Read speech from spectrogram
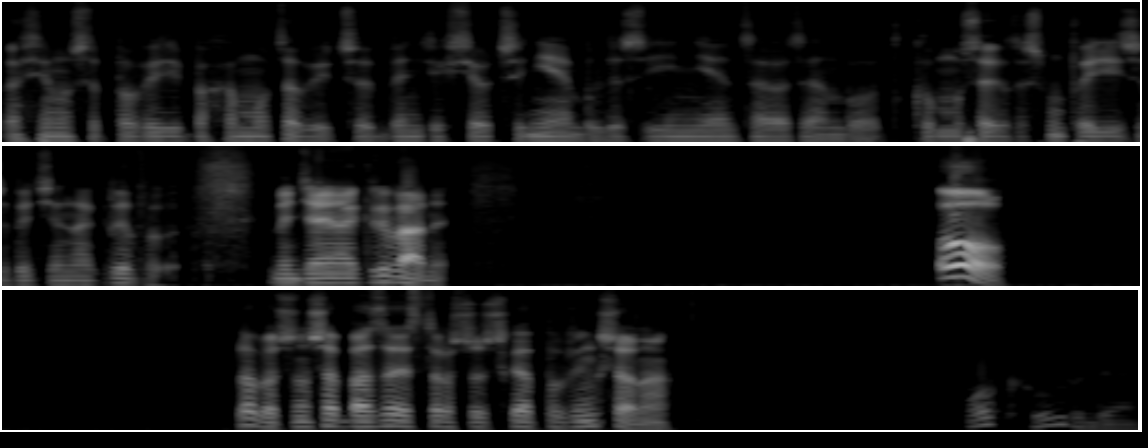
Właśnie muszę powiedzieć Bahamutowi, czy będzie chciał, czy nie, bo jeżeli nie, to ten, bo tylko muszę też mu powiedzieć, że będzie nagrywa... będzie nagrywany. O! Zobacz, nasza baza jest troszeczkę powiększona. O kurde.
